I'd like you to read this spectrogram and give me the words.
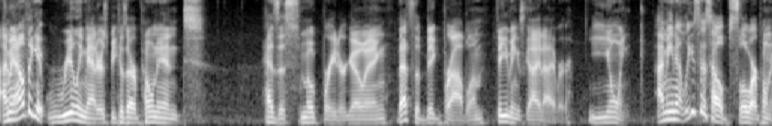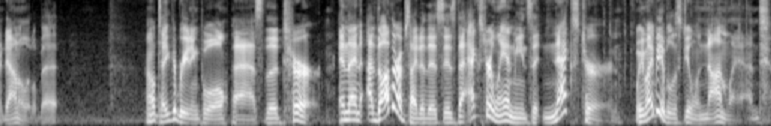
I mean, I don't think it really matters because our opponent has a Smoke Braider going. That's the big problem. Thieving Skydiver. Yoink. I mean, at least this helps slow our opponent down a little bit. I'll take the Breeding Pool. Pass the turn. And then uh, the other upside of this is the extra land means that next turn, we might be able to steal a non-land.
